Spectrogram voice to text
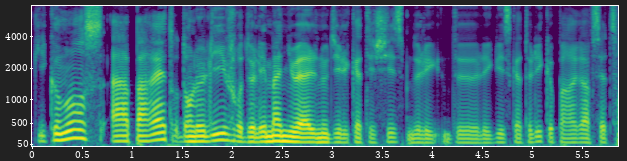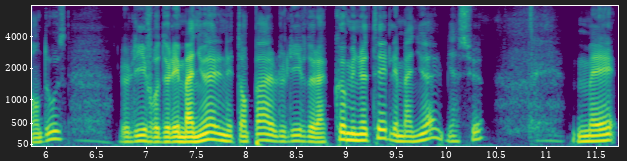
qui commence à apparaître dans le livre de l'Emmanuel, nous dit le catéchisme de l'Église catholique paragraphe 712. Le livre de l'Emmanuel n'étant pas le livre de la communauté de l'Emmanuel, bien sûr, mais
